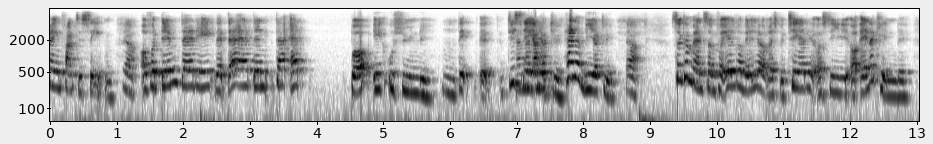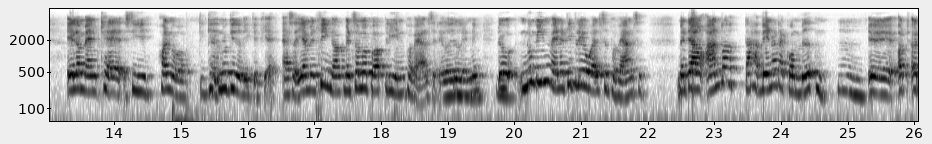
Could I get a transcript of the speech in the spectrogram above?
rent faktisk se dem. Ja. Og for dem, der er det ikke, der er, den, der er Bob ikke usynlig. Mm. Det, øh, de Han er ser ham. virkelig. Han er virkelig. Ja. Så kan man som forældre vælge at respektere det og, sige, og anerkende det. Eller man kan sige, hold nu op, de gider, nu gider vi ikke det pjat. Altså, jamen fint nok, men så må Bob blive inde på værelset eller et eller andet. Ikke? Det jo, nu mine venner, de bliver jo altid på værelset. Men der er jo andre, der har venner, der går med dem. Mm. Øh, og, og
